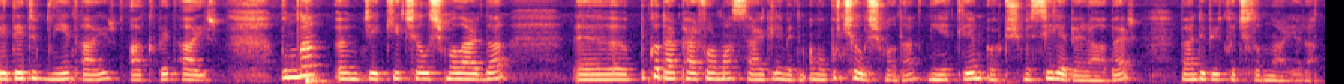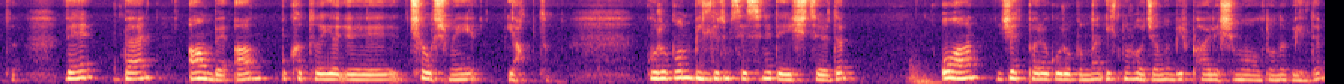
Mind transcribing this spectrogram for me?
Ve dedim niyet hayır, akıbet hayır. Bundan önceki çalışmalarda bu kadar performans sergilemedim ama bu çalışmada niyetlerin örtüşmesiyle beraber bende büyük açılımlar yarattı. Ve ben an be an bu katıyı e, çalışmayı yaptım. Grubun bildirim sesini değiştirdim. O an Jet Para grubundan İlknur hocamın bir paylaşımı olduğunu bildim.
